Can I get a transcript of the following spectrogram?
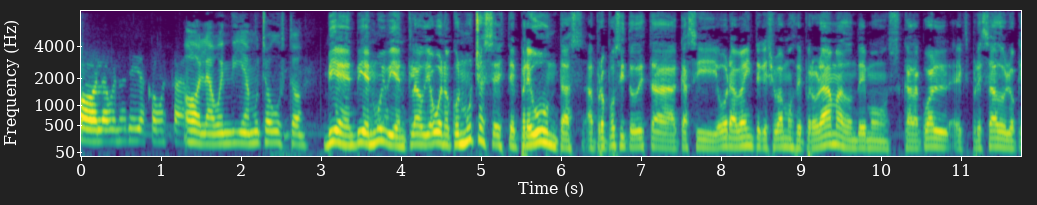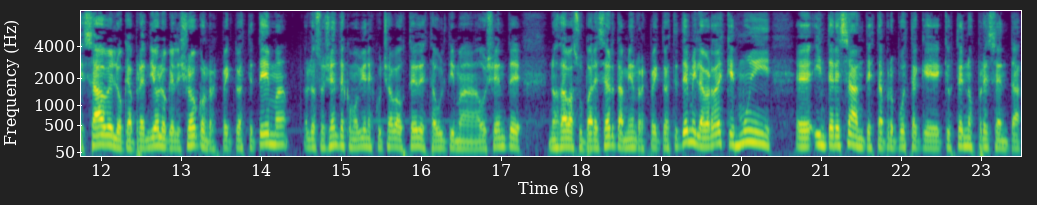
Hola, buenos días, ¿cómo estás? Hola, buen día, mucho gusto. Bien, bien, muy bien, Claudia. Bueno, con muchas este, preguntas a propósito de esta casi hora veinte que llevamos de programa, donde hemos cada cual expresado lo que sabe, lo que aprendió, lo que leyó con respecto a este tema. Los oyentes, como bien escuchaba usted, esta última oyente nos daba su parecer también respecto a este tema y la verdad es que es muy eh, interesante esta propuesta que, que usted nos presenta.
